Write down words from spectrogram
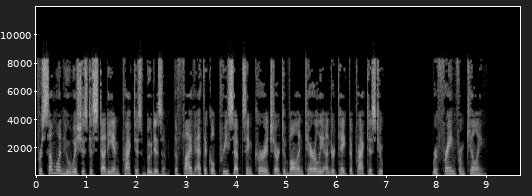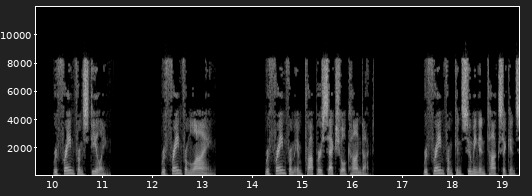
For someone who wishes to study and practice Buddhism, the five ethical precepts encouraged are to voluntarily undertake the practice to refrain from killing refrain from stealing refrain from lying refrain from improper sexual conduct Refrain from consuming intoxicants.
